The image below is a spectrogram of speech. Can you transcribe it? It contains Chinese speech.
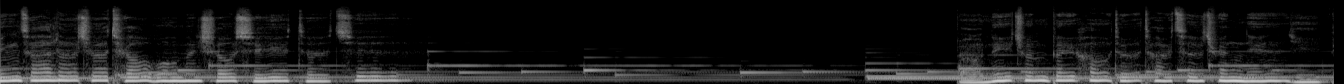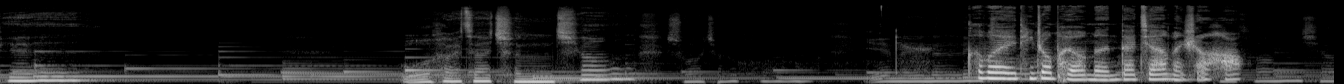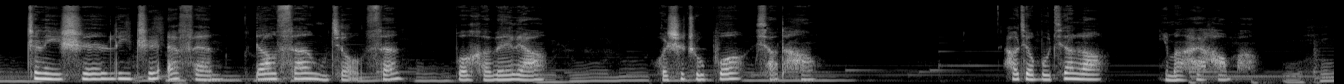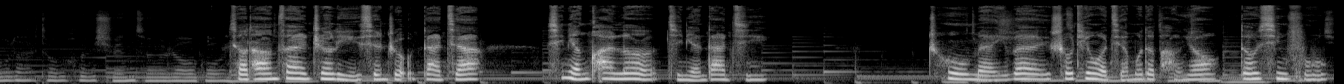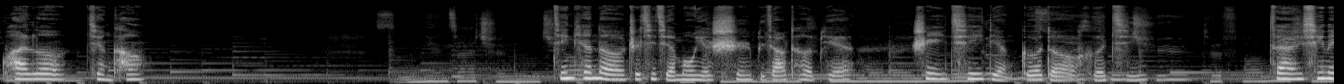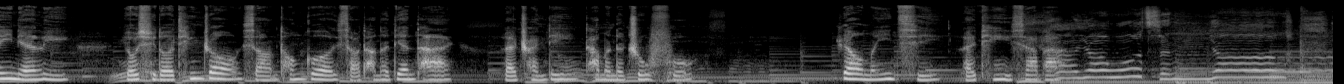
停在了这条我们熟悉的街，把你准备好的台词全念一遍。我还在逞强，说着谎，也没能各位听众朋友们，大家晚上好，这里是荔枝 FM。幺三五九三，薄荷微凉，我是主播小唐，好久不见了，你们还好吗？小唐在这里先祝大家新年快乐，鸡年大吉，祝每一位收听我节目的朋友都幸福、快乐、健康。今天的这期节目也是比较特别，是一期点歌的合集。在新的一年里，有许多听众想通过小唐的电台来传递他们的祝福，让我们一起来听一下吧。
